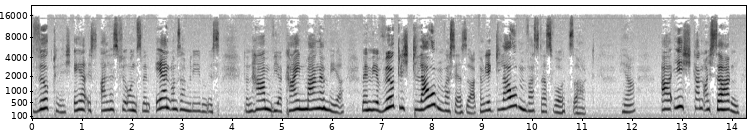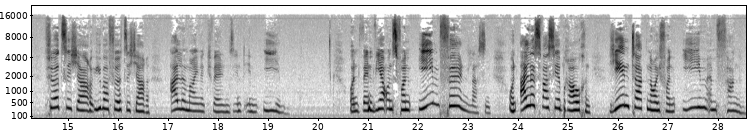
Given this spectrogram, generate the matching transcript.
Wirklich, er ist alles für uns. Wenn er in unserem Leben ist, dann haben wir keinen Mangel mehr. Wenn wir wirklich glauben, was er sagt, wenn wir glauben, was das Wort sagt. Ja, aber ah, ich kann euch sagen, 40 Jahre, über 40 Jahre, alle meine Quellen sind in ihm. Und wenn wir uns von ihm füllen lassen und alles, was wir brauchen, jeden Tag neu von ihm empfangen,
